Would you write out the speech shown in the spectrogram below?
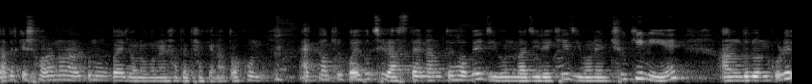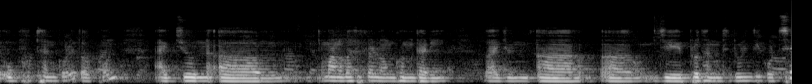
তাদেরকে সরানোর আর কোনো উপায় জনগণের হাতে থাকে না। তখন একমাত্র উপায় হচ্ছে রাস্তায় নামতে হবে, জীবন বাজি রেখে জীবনের ঝুঁকি নিয়ে আন্দোলন করে, অভ্যুত্থান করে তখন একজন মানবাধিকার লঙ্ঘনকারী বা একজন যে প্রধানমন্ত্রী দুর্নীতি করছে,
